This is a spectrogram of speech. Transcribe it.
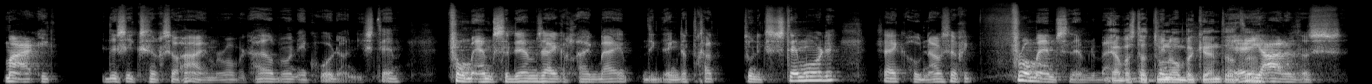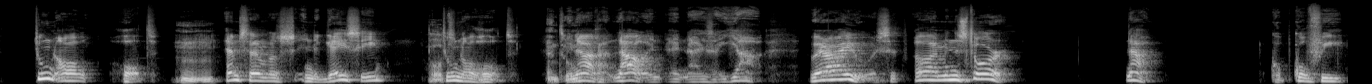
Maar ik, dus ik zeg zo, hi, I'm Robert Heilbron. Ik hoorde aan die stem. From Amsterdam, zei ik er gelijk bij. Want ik denk, dat gaat... Toen ik zijn stem hoorde, zei ik, oh, nou zeg ik From Amsterdam erbij. Ja, was dat toen al bekend? Dat, ja, eh, ja, dat was toen al hot. mhm. Amsterdam was in de gay scene Hot. toen al hot. En toen? Nou, en, en hij zei, ja, where are you? I said, well, I'm in the store. Nou, kop koffie.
